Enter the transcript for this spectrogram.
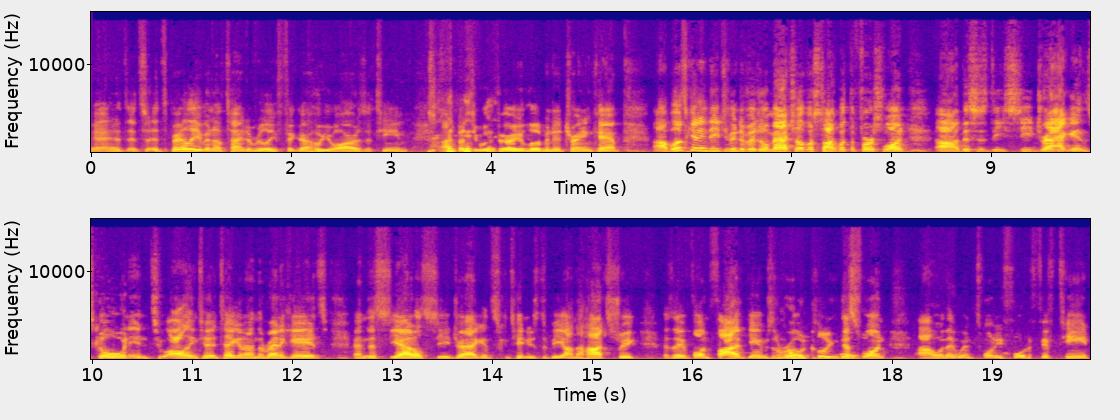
Yeah, it's, it's it's barely even enough time to really figure out who you are as a team, uh, especially with very limited training camp. Uh, but let's get into each individual matchup. Let's talk about the first one. Uh, this is the Sea Dragons going into Arlington, taking on the Renegades, and this Seattle Sea Dragons continues to be on the hot streak as they've won five games in a row, including this one uh, where they win 24 to 15.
